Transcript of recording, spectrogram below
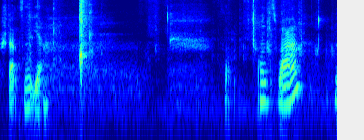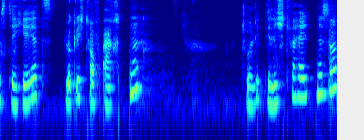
stanzen wir. So. Und zwar müsst ihr hier jetzt wirklich darauf achten. Entschuldigt die Lichtverhältnisse.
